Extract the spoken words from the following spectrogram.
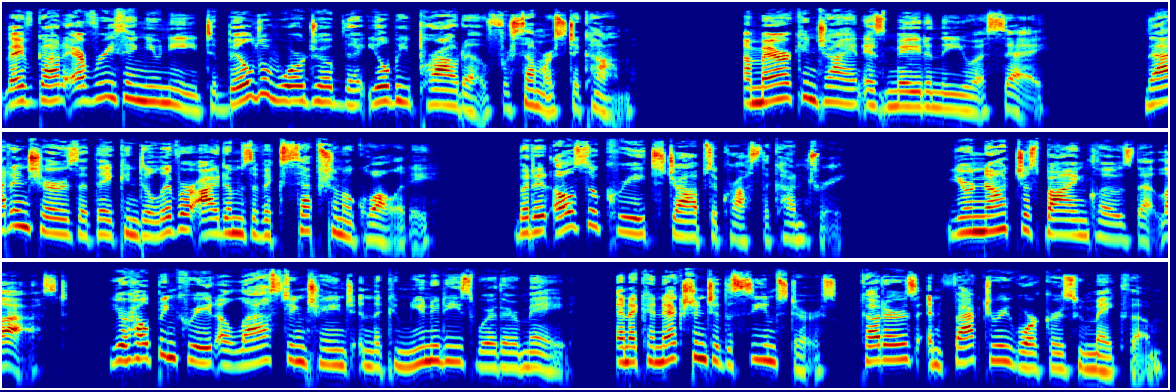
they've got everything you need to build a wardrobe that you'll be proud of for summers to come. American Giant is made in the USA. That ensures that they can deliver items of exceptional quality, but it also creates jobs across the country. You're not just buying clothes that last. You're helping create a lasting change in the communities where they're made and a connection to the seamsters, cutters, and factory workers who make them.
